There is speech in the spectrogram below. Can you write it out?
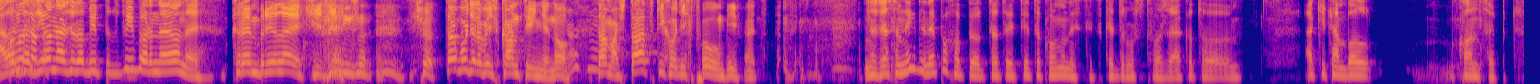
Ale ono zase Jonáš robí výborné one. Krem brille, čiže... Čo, to bude robiť v kantíne, no. Tam máš tácky, chodí ich poumývať. No, ja som nikdy nepochopil toto, tieto komunistické družstvo, že ako to... Aký tam bol koncept.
